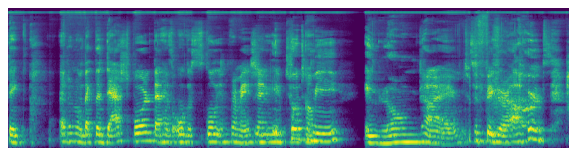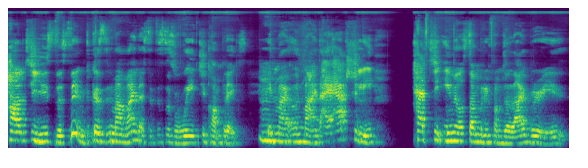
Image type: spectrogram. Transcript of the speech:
the, I don't know, like the dashboard that has all the school information, Mhm, it took me a long time to figure out how to use this thing because in my mind I said this is way too complex in mm. my own mind. I actually had to email somebody from the library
